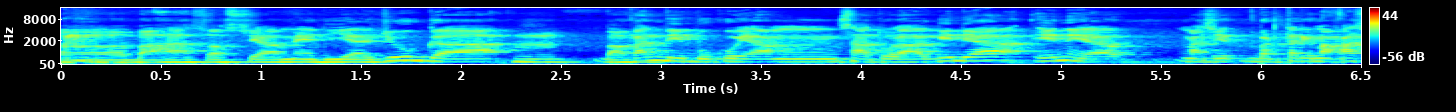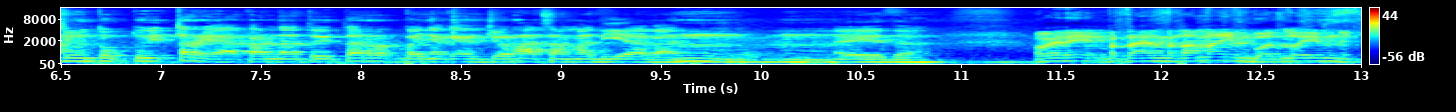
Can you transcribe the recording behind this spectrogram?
eh, bahas sosial media juga. Bahkan di buku yang satu lagi dia ini ya ngasih berterima kasih untuk Twitter ya karena Twitter banyak yang curhat sama dia kan. Hmm. Nah, itu. Oke nih pertanyaan pertama Im buat lo Im nih.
